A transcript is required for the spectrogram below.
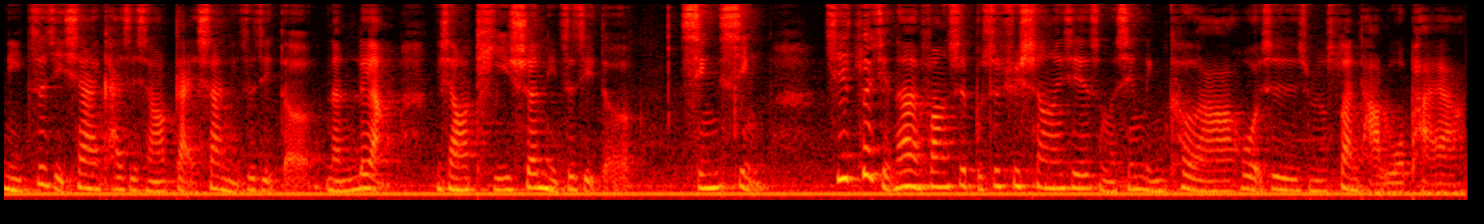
你自己现在开始想要改善你自己的能量，你想要提升你自己的心性。其实最简单的方式不是去上一些什么心灵课啊，或者是什么算塔罗牌啊，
